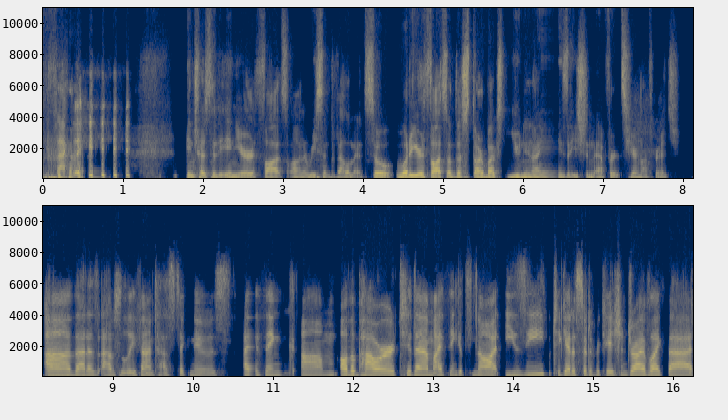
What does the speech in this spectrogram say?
Exactly. Interested in your thoughts on a recent development. So, what are your thoughts on the Starbucks unionization efforts here in Lethbridge? Uh, that is absolutely fantastic news. I think um, all the power to them. I think it's not easy to get a certification drive like that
